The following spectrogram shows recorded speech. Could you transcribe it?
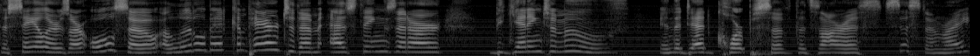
the sailors are also a little bit compared to them as things that are beginning to move in the dead corpse of the czarist system, right?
